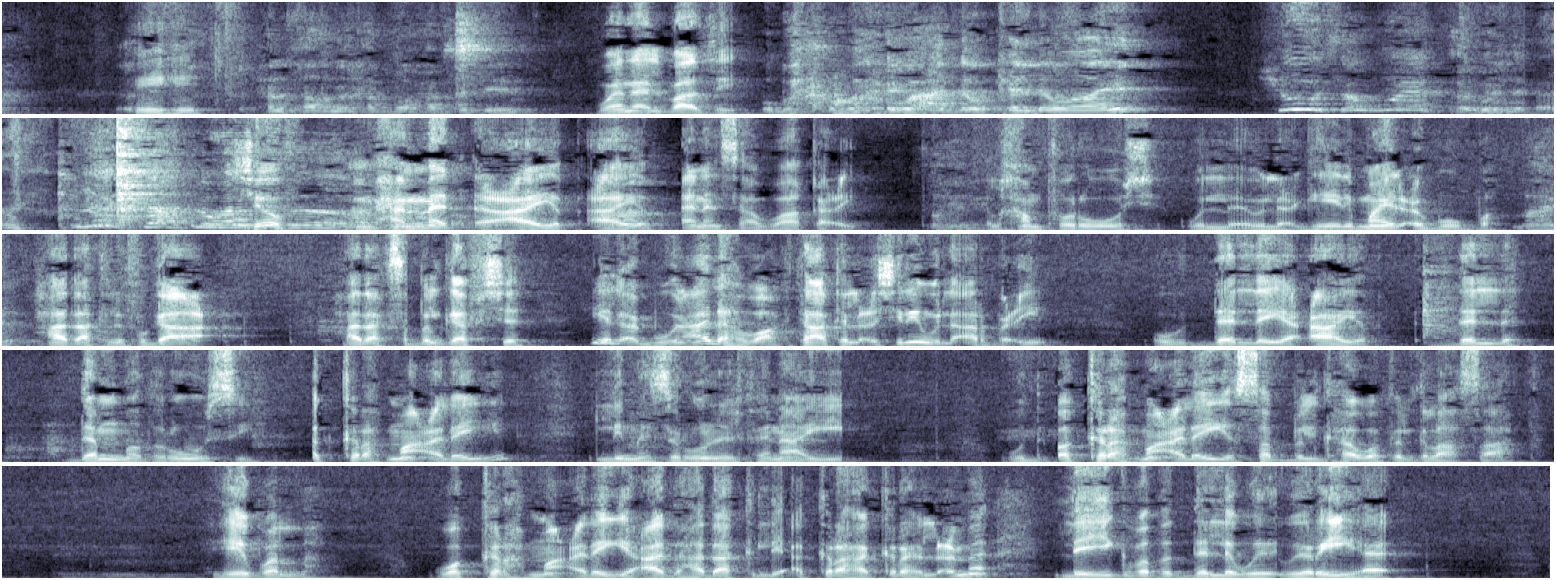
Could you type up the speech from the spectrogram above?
هي إحنا خذنا حبة وحبتين. وأنا الباجي وبعد لو كلنا وايد. شو سويت؟ شوف؟ محمد عايض عايض أنا إنسان واقعي. الخنفروش وال- والعقيلي ما يلعبوا به. ما يلعبوا. هذاك الفقاع هذاك صب القفشة يلعبون على هواك تاكل 20 ولا 40 والدله يا عايض الدله دم ضروسي أكره ما علي اللي مزرون الفنايين وأكره ما علي صب القهوة في القلاصات. اي والله. وأكره ما علي عاد هذاك اللي أكره أكره العمى اللي يقبض الدلة وي- ويريها.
